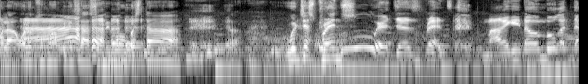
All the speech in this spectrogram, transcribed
wala akong alam sa mga pinagsasabi mo. Basta, ah, we're just friends. We're just friends. Makikita mo ang bukad na...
